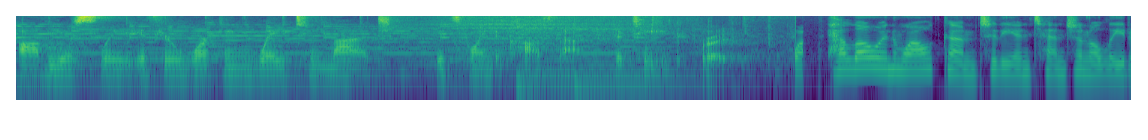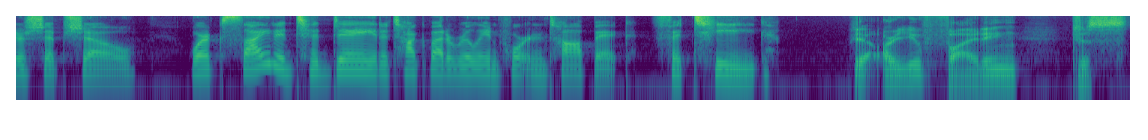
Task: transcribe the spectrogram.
obviously, if you're working way too much, it's going to cause that fatigue. Right. Hello, and welcome to the Intentional Leadership Show. We're excited today to talk about a really important topic fatigue. Yeah. Are you fighting? Just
